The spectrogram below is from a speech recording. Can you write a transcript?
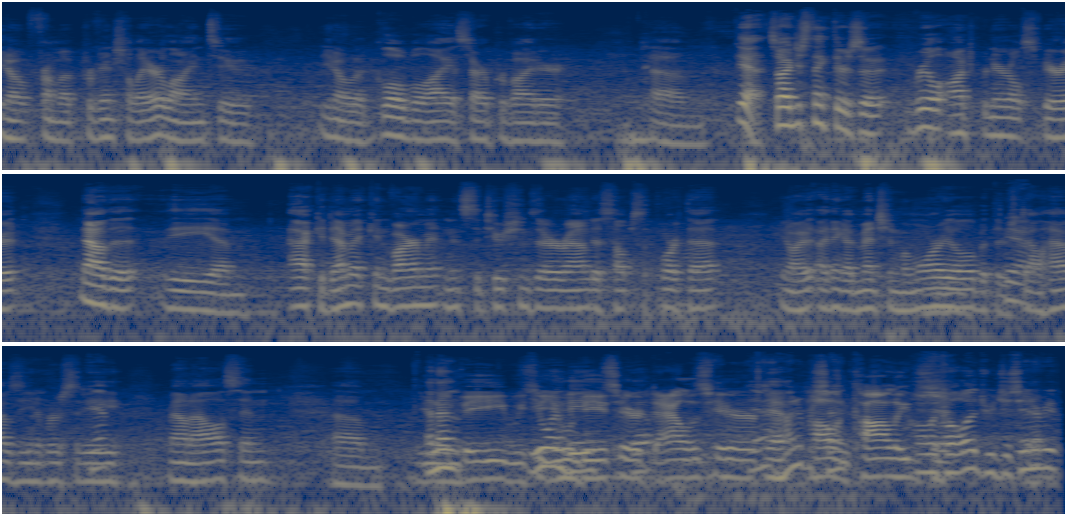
you know, from a provincial airline to, you know, a global ISR provider. Um, yeah, so I just think there's a real entrepreneurial spirit. Now, the the um, academic environment and institutions that are around us help support that. You know, I, I think I mentioned Memorial, but there's Yeah. Dalhousie University, Yep. Mount Allison. Um, UNB, we see UNB, UNB is here, yep. Dal is here, Yeah, 100%. Holland College. Holland College, we just interviewed.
